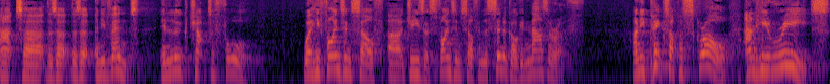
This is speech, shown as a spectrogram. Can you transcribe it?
at, uh, there's, a, there's a, an event in Luke chapter 4 where he finds himself, uh, Jesus finds himself in the synagogue in Nazareth. And he picks up a scroll and he reads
